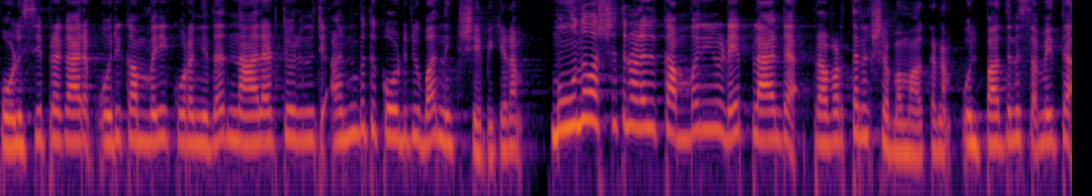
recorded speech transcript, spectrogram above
പോളിസി പ്രകാരം ഒരു കമ്പനി കുറഞ്ഞത് നാലായിരത്തി ഒരുന്നൂറ്റി അൻപത് കോടി രൂപ നിക്ഷേപിക്കണം. മൂന്ന് വർഷത്തിനുള്ളിൽ കമ്പനിയുടെ പ്ലാന്റ് പ്രവർത്തനക്ഷമമാക്കണം. ഉൽപാദന സമയത്ത്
